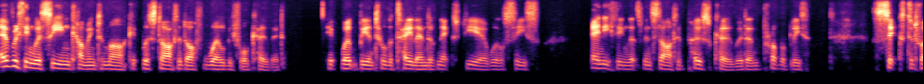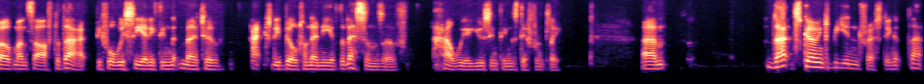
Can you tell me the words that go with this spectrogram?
everything we're seeing coming to market was started off well before COVID. It won't be until the tail end of next year we'll see anything that's been started post-COVID and probably six to 12 months after that before we see anything that might have actually built on any of the lessons of how we are using things differently. Um, that's going to be interesting at that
